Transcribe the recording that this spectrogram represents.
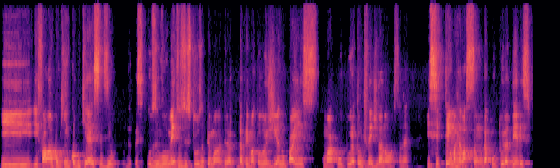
e, e falar um pouquinho como que é esse, o desenvolvimento dos estudos da primatologia num país com uma cultura tão diferente da nossa, né? E se tem uma relação da cultura deles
